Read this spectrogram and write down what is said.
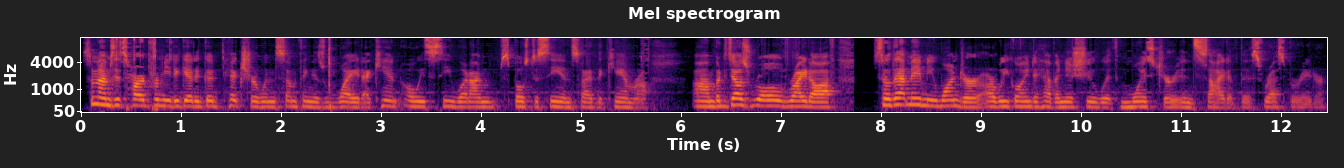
Sometimes it's hard for me to get a good picture when something is white. I can't always see what I'm supposed to see inside the camera. Um, but it does roll right off. So that made me wonder, are we going to have an issue with moisture inside of this respirator?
